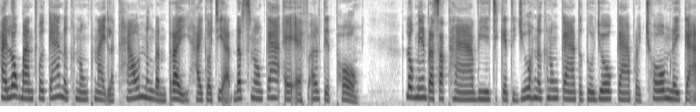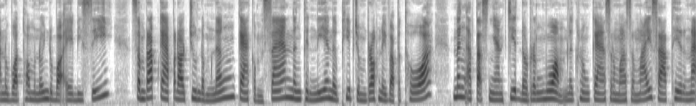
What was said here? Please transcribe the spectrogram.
ហើយលោកបានធ្វើការនៅក្នុងផ្នែកល្ខោននិងតន្ត្រីហើយក៏ជាអតីតស្នងការ AFL ទៀតផង លោកមានប្រសាសន៍ថាវាជាកិត្តិយសនៅក្នុងការទទួលយកការប្រឈមនៃការអនុវត្តធម្មនុញ្ញរបស់ ABC សម្រាប់ការផ្ដល់ជូនដំណឹងការកំសាន្តនិងធានានៅភាពចម្រុះនៃវប្បធម៌និងអត្តសញ្ញាណជាតិដ៏រឹងមាំនៅក្នុងការស្រមើស្រមៃសាធារណៈ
